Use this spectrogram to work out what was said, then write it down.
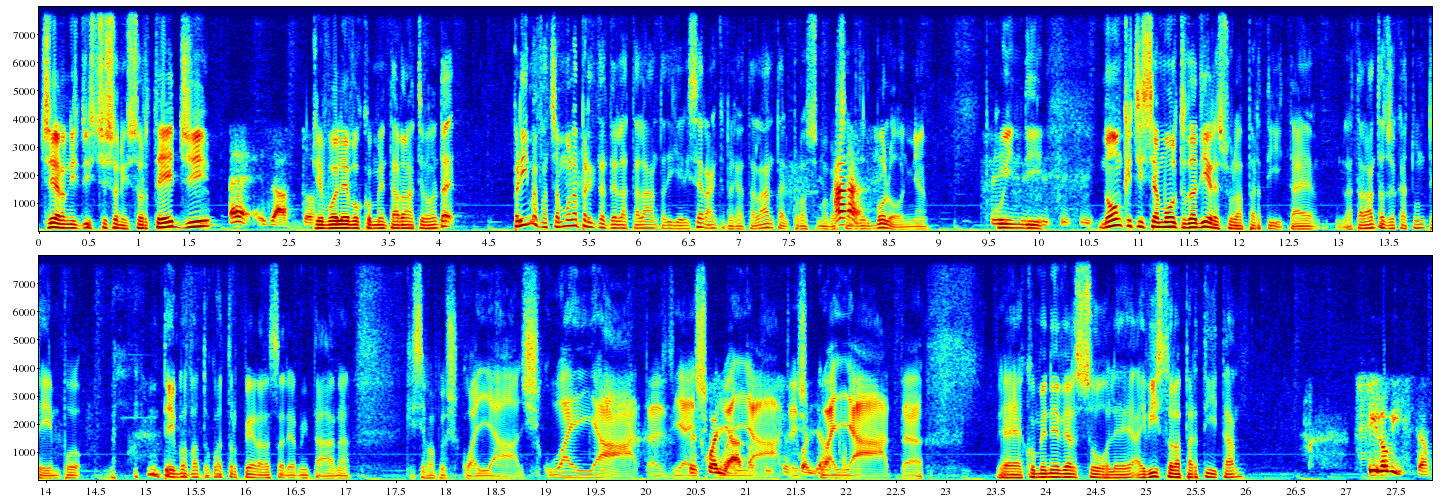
C'erano, i- ci sono i sorteggi Eh, esatto. che volevo commentare un attimo. Prima facciamo la partita dell'Atalanta di ieri sera, anche perché l'Atalanta è il prossimo avversario Ah, del sì. Bologna. Sì, Quindi, sì. non che ci sia molto da dire sulla partita. eh. L'Atalanta ha giocato un tempo, un tempo ha fatto 4 per alla Salernitana, che si è proprio squagliata, squagliata, si è è squagliata, squagliata, sì, è squagliata. Eh, come neve al sole. Hai visto la partita? Sì, l'ho vista,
